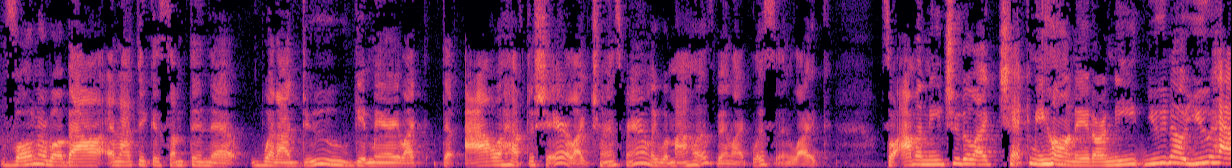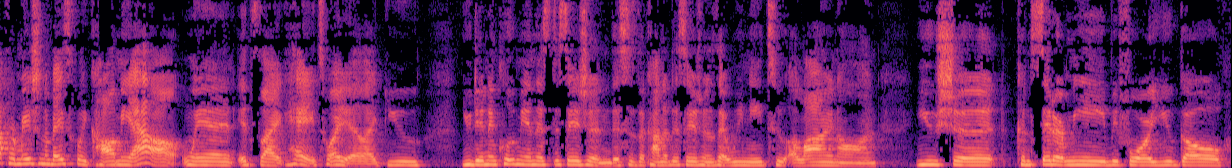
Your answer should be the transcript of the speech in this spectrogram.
vulnerable about and I think it's something that when I do get married like that I'll have to share like transparently with my husband like listen like so I'm gonna need you to like check me on it or need you know you have permission to basically call me out when it's like hey Toya like you you didn't include me in this decision this is the kind of decisions that we need to align on you should consider me before you go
